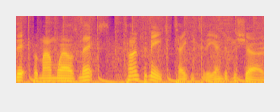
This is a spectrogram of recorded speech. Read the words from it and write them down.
It for Manuel's mix. Time for me to take you to the end of the show.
